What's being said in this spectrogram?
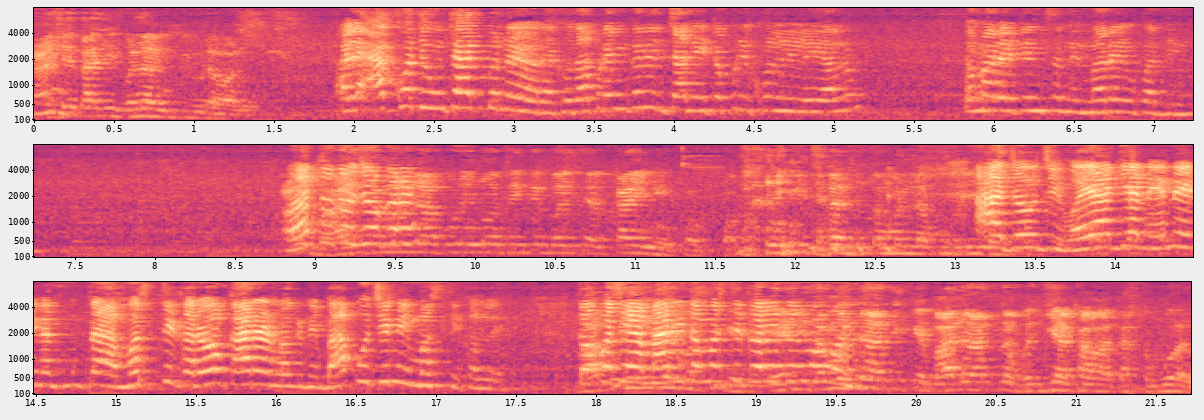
તાજે તાજી બનાવીને પીવડાવવાનું. એટલે આખો દી હું ચા જ બનાવ્યો રાખું. આપણે એમ કરીને ચાની ટપરી ખોલી લઈ આલું. તમારે ટેન્શન નહીં મારે ઉપાધિ નહીં. તો જો કરે. આ જોજી વયા ગયા ને એને નથી મૂકતા. મસ્તી કરો કારણ લગ્ન બાપુજી ની મસ્તી કરે તો પછી આ મારી તો મસ્તી કરે તો એની ન વાંધો. કે બાના હાથના ભજીયા ખાવા હતા બોલ.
